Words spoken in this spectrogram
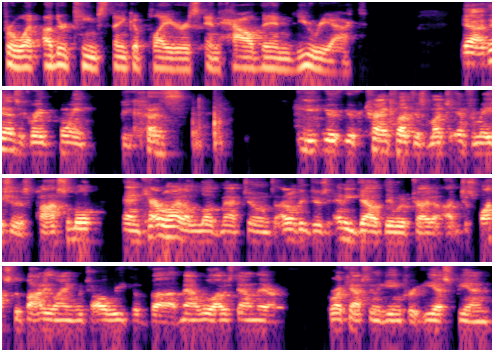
for what other teams think of players and how then you react? Yeah, I think that's a great point because you, you're, you're trying to collect as much information as possible. And Carolina loved Mac Jones. I don't think there's any doubt they would have tried to uh, just watch the body language all week of uh, Matt Rhule. I was down there broadcasting the game for ESPN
